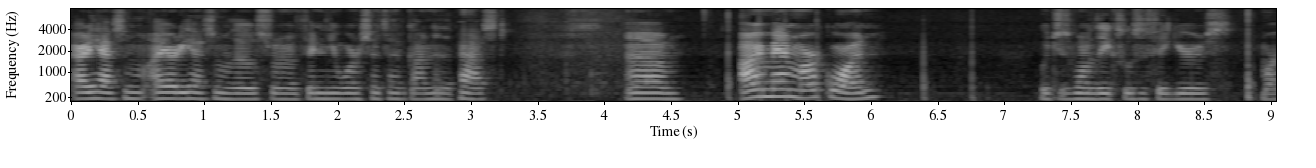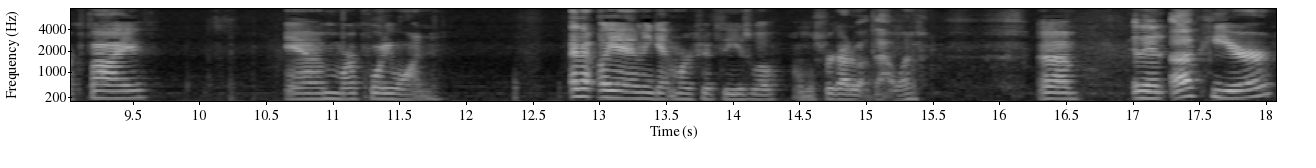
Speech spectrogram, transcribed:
I already have some I already have some of those from Infinity War sets I've gotten in the past. Um Iron Man Mark 1 which is one of the exclusive figures, Mark 5, and Mark 41. And then, oh yeah, and we get Mark 50 as well. Almost forgot about that one. Um, and then up here,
